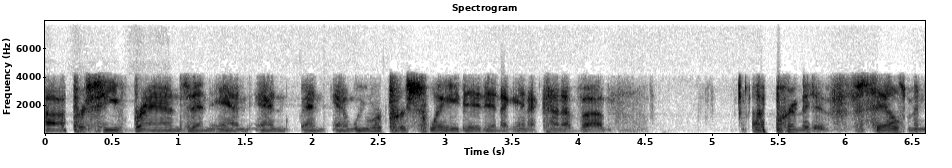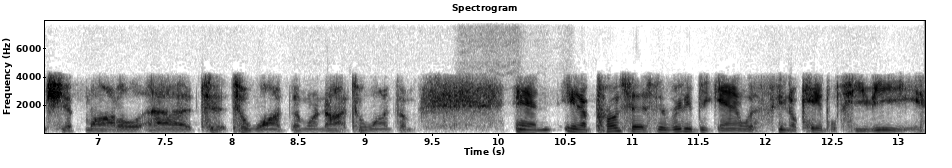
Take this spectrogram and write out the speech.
uh, perceive brands and and and and, and we were persuaded in a, in a kind of a a primitive salesmanship model uh, to to want them or not to want them, and in a process that really began with you know cable TV,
